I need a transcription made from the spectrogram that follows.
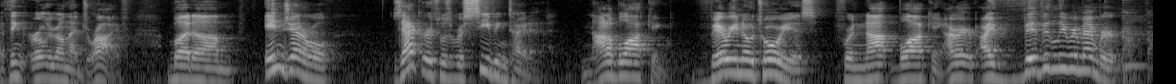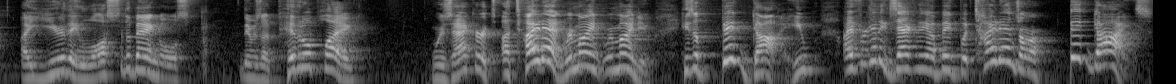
I think earlier on that drive. But um, in general, Zach Ertz was a receiving tight end, not a blocking. Very notorious for not blocking. I I vividly remember a year they lost to the Bengals. There was a pivotal play where Zach Ertz, a tight end, remind remind you, he's a big guy. He I forget exactly how big, but tight ends are big guys.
